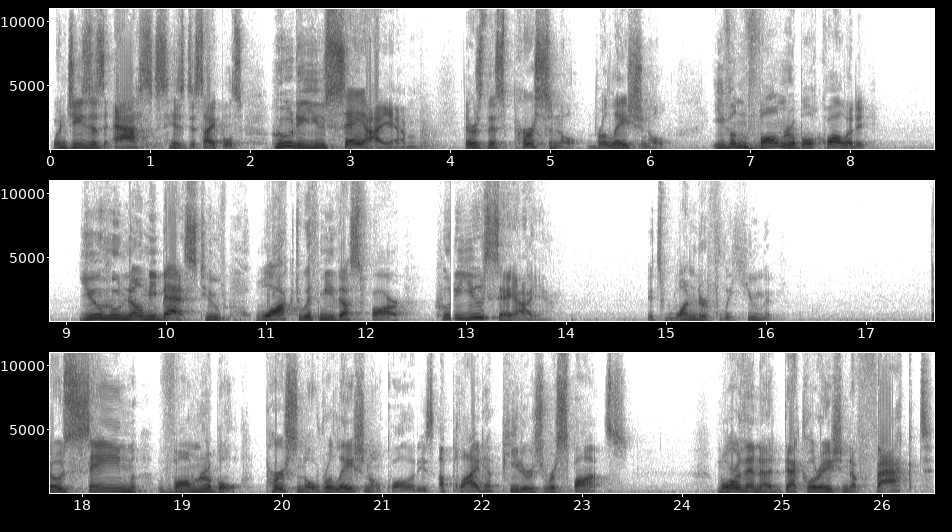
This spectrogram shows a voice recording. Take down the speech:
When Jesus asks his disciples, Who do you say I am? there's this personal, relational, even vulnerable quality. You who know me best, who've walked with me thus far, who do you say I am? It's wonderfully human. Those same vulnerable, personal, relational qualities apply to Peter's response. More than a declaration of fact,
